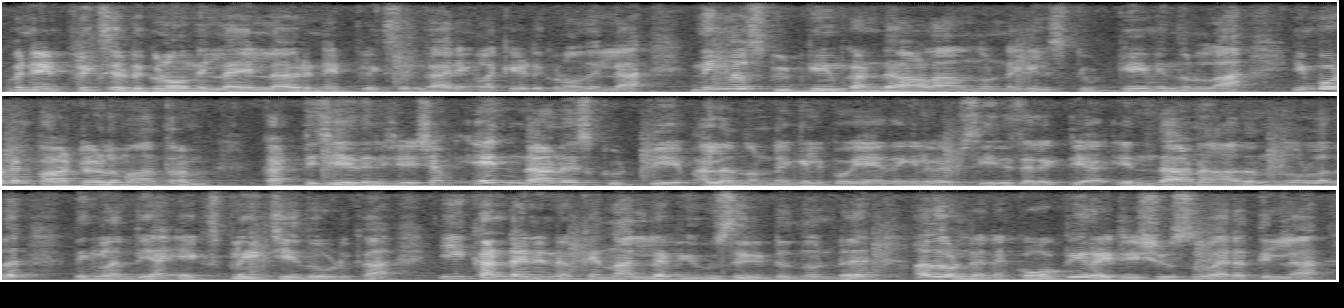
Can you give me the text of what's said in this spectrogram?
അപ്പോൾ നെറ്റ്ഫ്ലിക്സ് എടുക്കണമെന്നില്ല. എല്ലാവരും നെറ്റ്ഫ്ലിക്സും കാര്യങ്ങളൊക്കെ എടുക്കണമെന്നില്ല. നിങ്ങൾ സ്ക്വിഡ് ഗെയിം കണ്ട ആളാണെന്നുണ്ടെങ്കിൽ സ്ക്വിഡ് ഗെയിമിൽ നിന്നുള്ള ഇമ്പോർട്ടന്റ് പാർട്ടുകൾ മാത്രം കട്ട് ചെയ്തതിന് ശേഷം എന്താണ് സ്ക്വിഡ് ഗെയിം അല്ലെന്നുണ്ടെങ്കിൽ ഇപ്പോൾ ഏതെങ്കിലും വെബ് സീരീസ് സെലക്ട് ചെയ്യുക. എന്താണ് അതെന്നുള്ളത് നിങ്ങൾ എന്ത് ചെയ്യുക? എക്സ്പ്ലെയിൻ ചെയ്ത് കൊടുക്കുക. ഈ കണ്ടന്റിനൊക്കെ നല്ല വ്യൂസ് കിട്ടുന്നുണ്ട്. അതുകൊണ്ട് തന്നെ കോപ്പി റൈറ്റ് ഇഷ്യൂസ് വരത്തില്ല.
